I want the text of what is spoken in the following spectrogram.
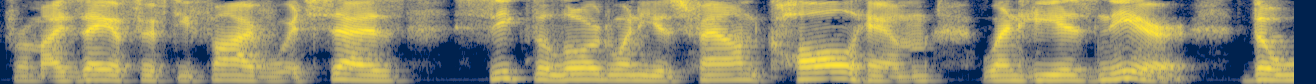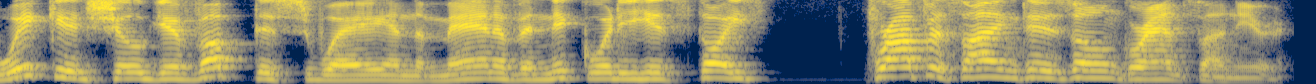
from Isaiah 55, which says, Seek the Lord when he is found, call him when he is near. The wicked shall give up this way, and the man of iniquity his thought. He's prophesying to his own grandson here.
